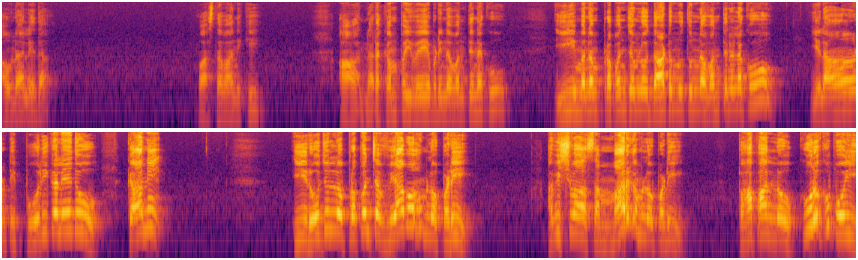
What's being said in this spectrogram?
అవునా లేదా? వాస్తవానికి ఆ నరకంపై వేయబడిన వంతెనకు ఈ మనం ప్రపంచంలో దాటునుతున్న వంతెనలకు ఎలాంటి పోలిక లేదు. కానీ ఈ రోజుల్లో ప్రపంచ వ్యామోహంలో పడి అవిశ్వాస మార్గంలో పడి పాపాల్లో కూరుకుపోయి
